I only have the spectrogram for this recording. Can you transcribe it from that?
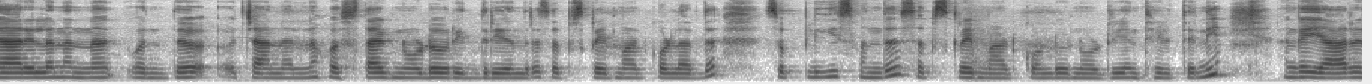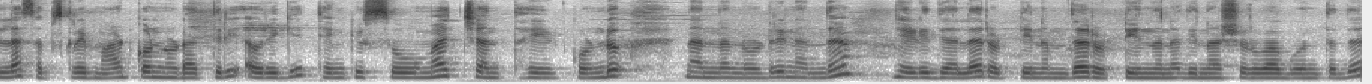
ಯಾರೆಲ್ಲ ನನ್ನ ಒಂದು ಚಾನಲ್ನ ಹೊಸದಾಗಿ ನೋಡೋರಿದ್ರಿ ಅಂದರೆ ಸಬ್ಸ್ಕ್ರೈಬ್ ಮಾಡ್ಕೊಳ್ಳಾರ್ದ. ಸೊ ಪ್ಲೀಸ್ ಒಂದು ಸಬ್ಸ್ಕ್ರೈಬ್ ಮಾಡಿಕೊಂಡು ನೋಡಿರಿ ಅಂತ ಹೇಳ್ತೀನಿ. ಹಂಗೆ ಯಾರೆಲ್ಲ ಸಬ್ಸ್ಕ್ರೈಬ್ ಮಾಡ್ಕೊಂಡು ನೋಡತ್ತೀರಿ, ಅವರಿಗೆ ಥ್ಯಾಂಕ್ ಯು ಸೋ ಮಚ್ ಅಂತ ಹೇಳ್ಕೊಂಡು ನನ್ನ ನೋಡ್ರಿ ನಂದು ಹೇಳಿದ್ದೆ ಅಲ್ಲ, ರೊಟ್ಟಿ ನಮ್ದು, ರೊಟ್ಟಿಯಿಂದನೇ ದಿನ ಶುರುವಾಗುವಂಥದ್ದು.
